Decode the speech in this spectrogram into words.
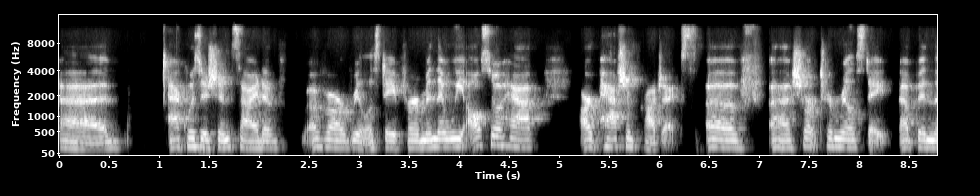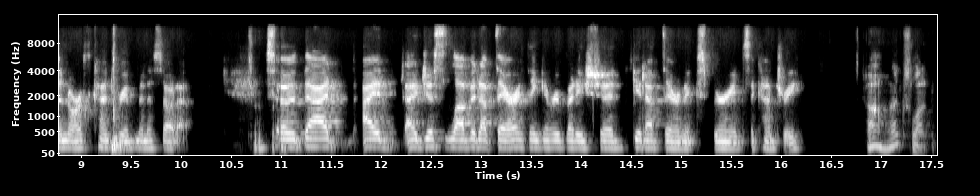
uh, acquisition side of of our real estate firm, and then we also have our passion projects of uh, short term real estate up in the North Country of Minnesota. So that I I just love it up there. I think everybody should get up there and experience the country. Oh, excellent.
